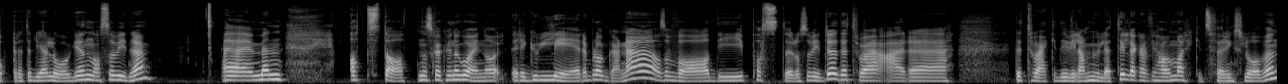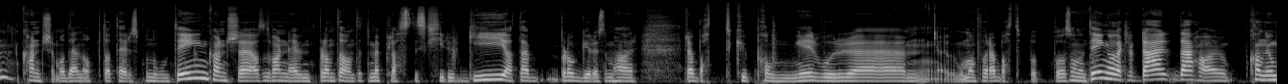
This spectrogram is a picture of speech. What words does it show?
oppretter dialogen osv. Eh, men at staten skal kunne gå inn og regulere bloggerne, altså hva de poster osv., det tror jeg er eh, det tror jeg ikke de vil ha mulighet til. Det er klart Vi har markedsføringsloven. Kanskje må den oppdateres på noen ting. Kanskje, altså Det var nevnt bl.a. dette med plastisk kirurgi. At det er bloggere som har rabattkuponger hvor, uh, hvor man får rabatt på, på, sånne ting. Og det er klart, Der, der har, kan jo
